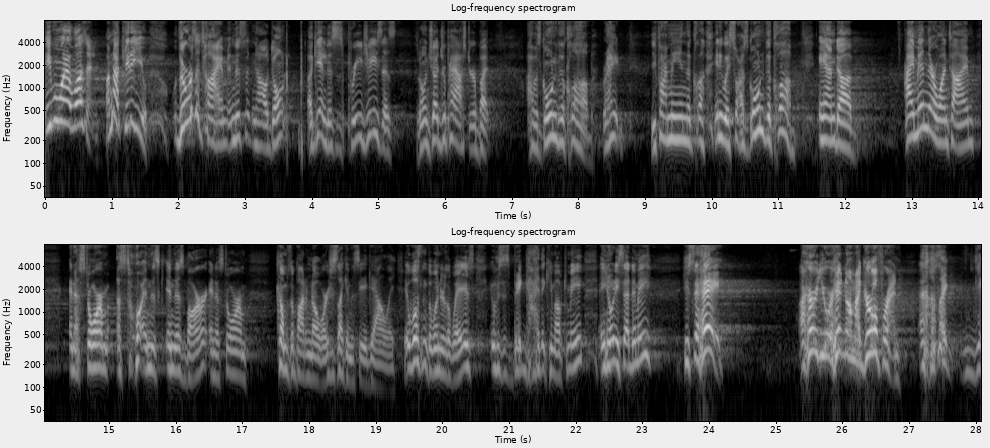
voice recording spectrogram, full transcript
Even when I wasn't. I'm not kidding you. There was a time, and this now don't, again, this is pre Jesus, so don't judge your pastor, but I was going to the club, right? You find me in the club. Anyway, so I was going to the club, and uh, I'm in there one time, and a storm, a storm in this in this bar, and a storm comes up out of nowhere, just like in the Sea of Galilee. It wasn't the wind or the waves. It was this big guy that came up to me, and you know what he said to me? He said, "Hey, I heard you were hitting on my girlfriend." And I was like, yeah,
